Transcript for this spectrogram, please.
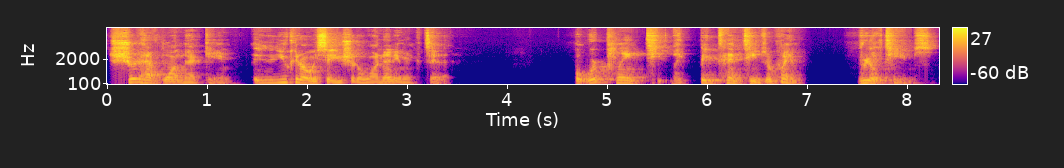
should have won that game. You could always say you should have won. Anyone could say that. But we're playing te- like Big Ten teams. We're playing real teams,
